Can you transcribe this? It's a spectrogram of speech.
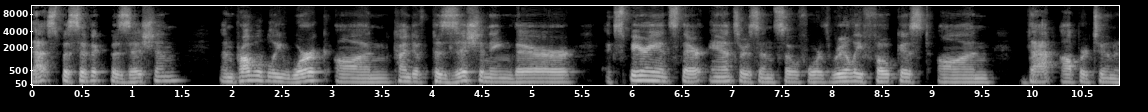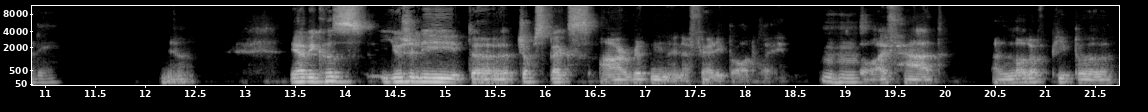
that specific position and probably work on kind of positioning their experience, their answers, and so forth, really focused on that opportunity. Yeah. Yeah, because usually the job specs are written in a fairly broad way. Mm-hmm. So I've had a lot of people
